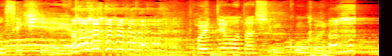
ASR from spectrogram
너무 섹시해요. 어, 볼 때마다 심쿵거려.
